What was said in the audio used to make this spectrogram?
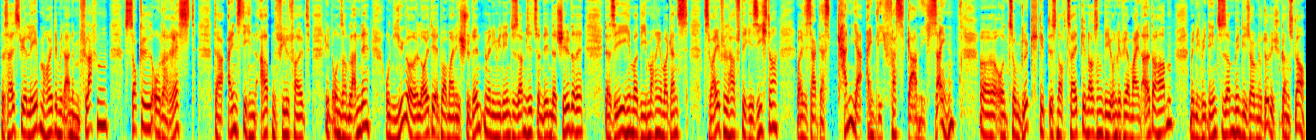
Das heißt, wir leben heute mit einem flachen Sockel oder Rest der einstigen Artenvielfalt in unserem Lande. Jüngere Leute, etwa meine Studenten, wenn ich mit denen zusammensitze und denen das schildere, da sehe ich immer, die machen immer ganz zweifelhafte Gesichter, weil sie sagen, das kann ja eigentlich fast gar nicht sein. Äh, und zum Glück gibt es noch Zeitgenossen, die ungefähr mein Alter haben. Wenn ich mit denen zusammen bin, die sagen natürlich, ganz klar.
